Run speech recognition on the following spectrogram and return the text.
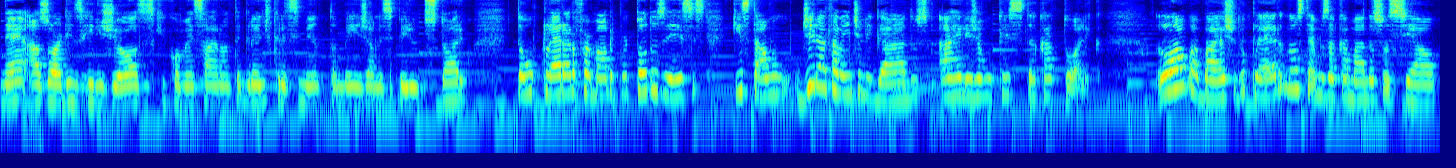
né, as ordens religiosas que começaram a ter grande crescimento também já nesse período histórico. Então o clero era formado por todos esses que estavam diretamente ligados à religião cristã católica. Logo abaixo do clero nós temos a camada social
